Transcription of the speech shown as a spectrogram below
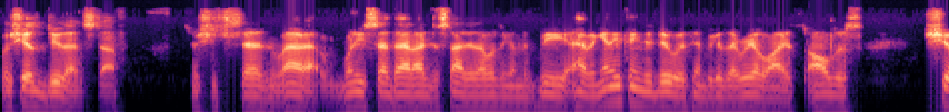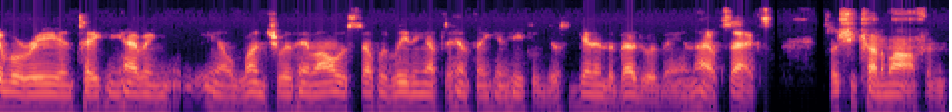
But she doesn't do that stuff. So she said, well, when he said that, I decided I wasn't going to be having anything to do with him because I realized all this chivalry and taking, having, you know, lunch with him, all this stuff was leading up to him thinking he could just get into bed with me and have sex. So she cut him off. And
